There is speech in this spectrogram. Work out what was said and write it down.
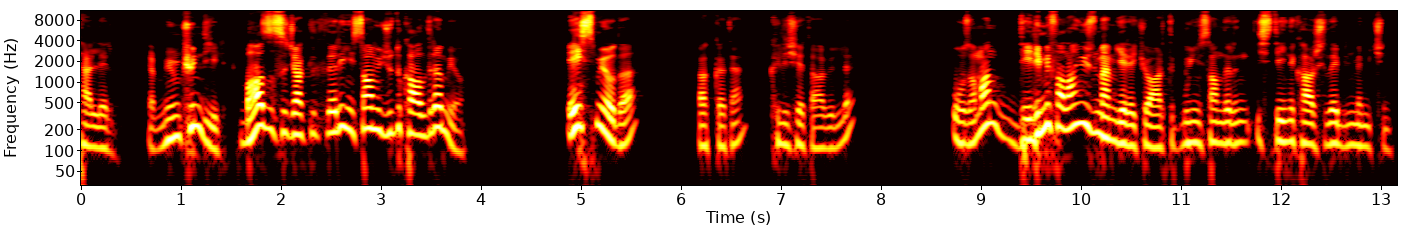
terlerim. Ya mümkün değil. Bazı sıcaklıkları insan vücudu kaldıramıyor. Esmiyor da hakikaten klişe tabirle. O zaman derimi falan yüzmem gerekiyor artık bu insanların isteğini karşılayabilmem için.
